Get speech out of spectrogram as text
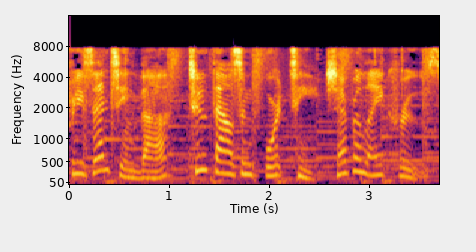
Presenting the 2014 Chevrolet Cruze.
